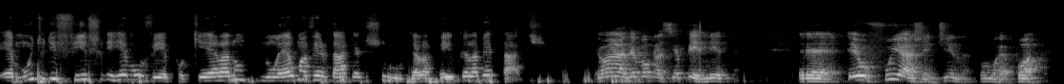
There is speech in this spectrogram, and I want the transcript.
é muito difícil de remover, porque ela não, não é uma verdade absoluta, ela veio pela metade. É uma democracia perneta. É, eu fui à Argentina como repórter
